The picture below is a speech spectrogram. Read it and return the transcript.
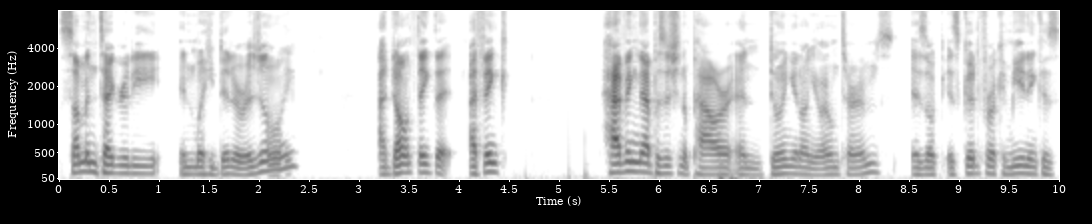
some integrity in what he did originally. I don't think that I think having that position of power and doing it on your own terms is is good for a comedian because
